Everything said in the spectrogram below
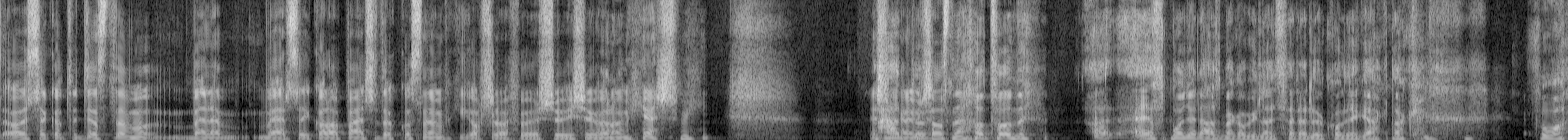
összekat, hogy azt vele versz egy kalapácsot, akkor nem kikapcsol a felső is, hogy valami ilyesmi. És hát, nem is használhatod. Ezt magyaráz meg a villanyszerelő kollégáknak. Szóval,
